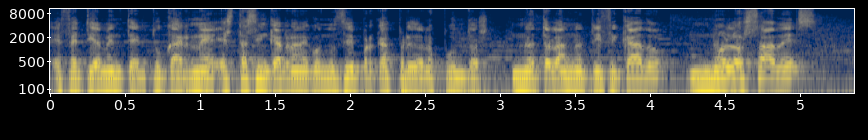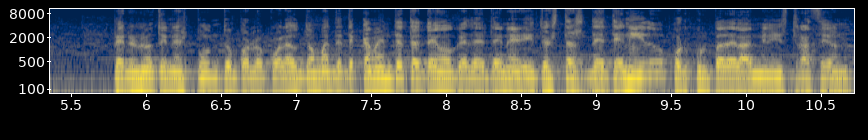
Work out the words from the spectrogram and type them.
Efectivamente, tu carnet, estás sin carnet de conducir porque has perdido los puntos. No te lo han notificado, no lo sabes, pero no tienes punto, por lo cual automáticamente te tengo que detener y tú estás detenido por culpa de la administración.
